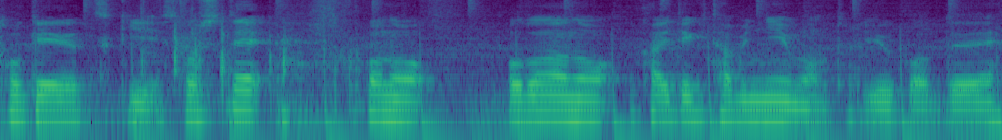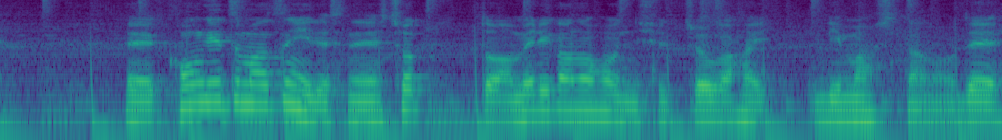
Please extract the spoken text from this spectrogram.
時計付きそしてこの大人の快適旅入門ということで、えー、今月末にですねちょっとアメリカの方に出張が入りましたので、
